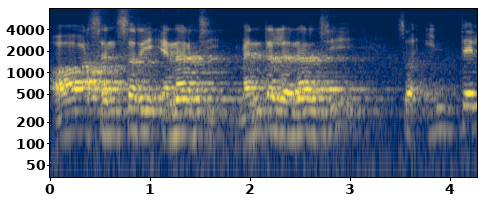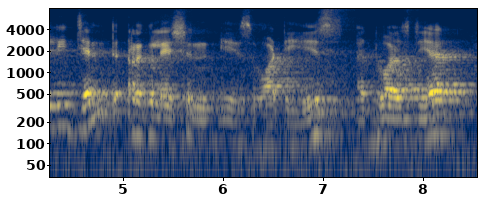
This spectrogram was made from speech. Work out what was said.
or sensory energy, mental energy. So, intelligent regulation is what is advised here.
